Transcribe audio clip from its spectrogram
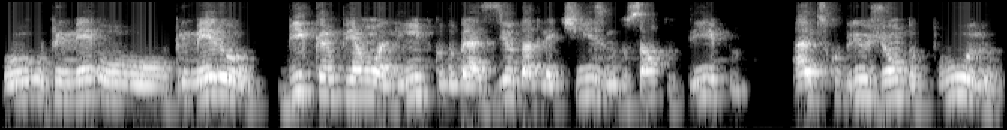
o, o, o primeiro bicampeão olímpico do Brasil do atletismo, do salto triplo. Aí eu descobri o João do Pulo.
